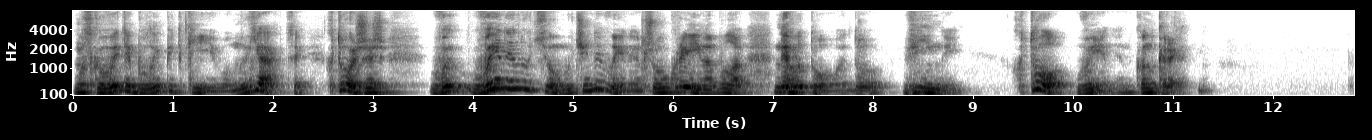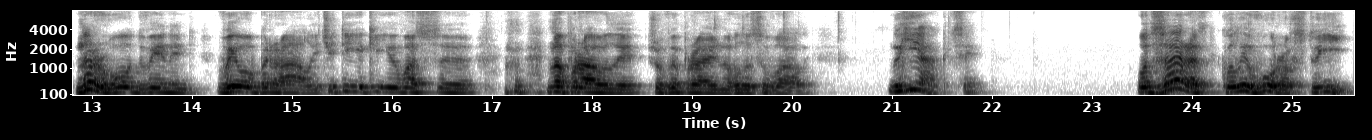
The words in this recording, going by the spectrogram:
московити були під Києвом. Ну як це? Хто ж винен у цьому чи не винен, що Україна була не готова до війни? Хто винен конкретно? Народ винен, ви обирали, чи ті, які вас е, направили, щоб ви правильно голосували. Ну як це? От зараз, коли ворог стоїть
